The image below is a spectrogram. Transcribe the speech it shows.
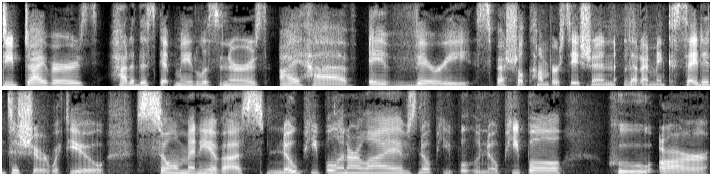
Deep divers, how did this get made listeners? I have a very special conversation that I'm excited to share with you. So many of us know people in our lives, know people who know people who are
